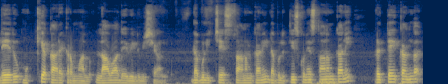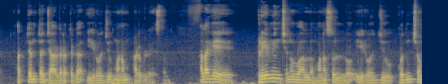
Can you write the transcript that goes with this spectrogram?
లేదు ముఖ్య కార్యక్రమాలు లావాదేవీలు విషయాలు. డబ్బులు ఇచ్చే స్థానం కానీ డబ్బులు తీసుకునే స్థానం కానీ ప్రత్యేకంగా అత్యంత జాగ్రత్తగా ఈరోజు మనం అడుగులు వేస్తాం. అలాగే ప్రేమించిన వాళ్ళ మనసుల్లో ఈరోజు కొంచెం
